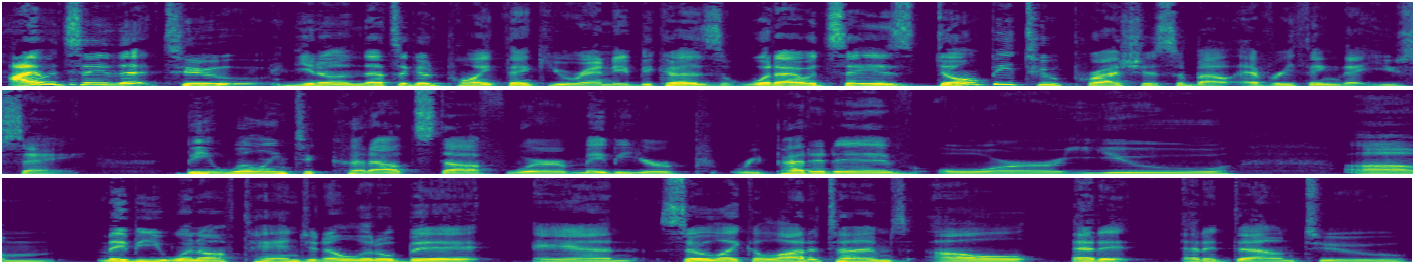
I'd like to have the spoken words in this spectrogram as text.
I would say that too, you know, and that's a good point. Thank you, Randy, because what I would say is don't be too precious about everything that you say. Be willing to cut out stuff where maybe you're repetitive or you um maybe you went off tangent a little bit and so like a lot of times I'll edit edit down to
